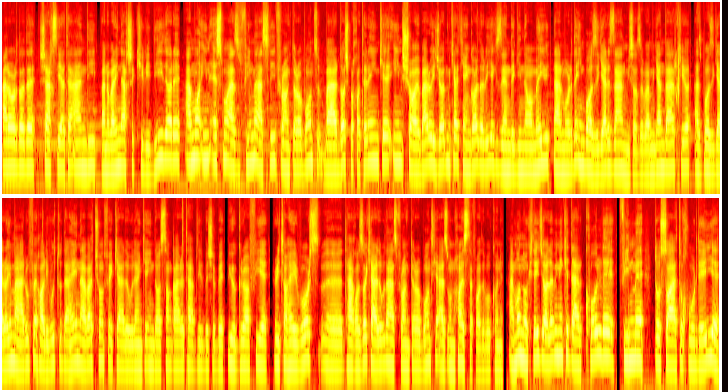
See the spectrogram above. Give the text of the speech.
قرار داده شخصیت اندی. بنابراین نقش کلیدی داره. اما این اسمو از فیلم اصلی فرانک درابونت برداشت به خاطر اینکه این شایبه رو ایجاد می‌کرد که انگار داره یک زندگی نامه در مورد این بازیگر زن می‌سازه و میگن برخی از بازیگرای معروف هالیوود تو دهه 90 چون فکر کرده بودن که این داستان قرار تبدیل بشه به بیوگرافی ریتا هیرورس تقاضا کرده بودن از فرانک درابونت که از اونها استفاده بکنه. اما نکته جالب اینه که در کل فیلم دو ساعت و خورده ای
